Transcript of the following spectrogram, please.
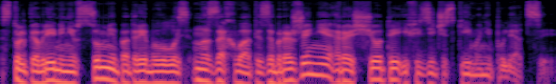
Столько времени в сумме потребовалось на захват изображения, расчеты и физические манипуляции.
